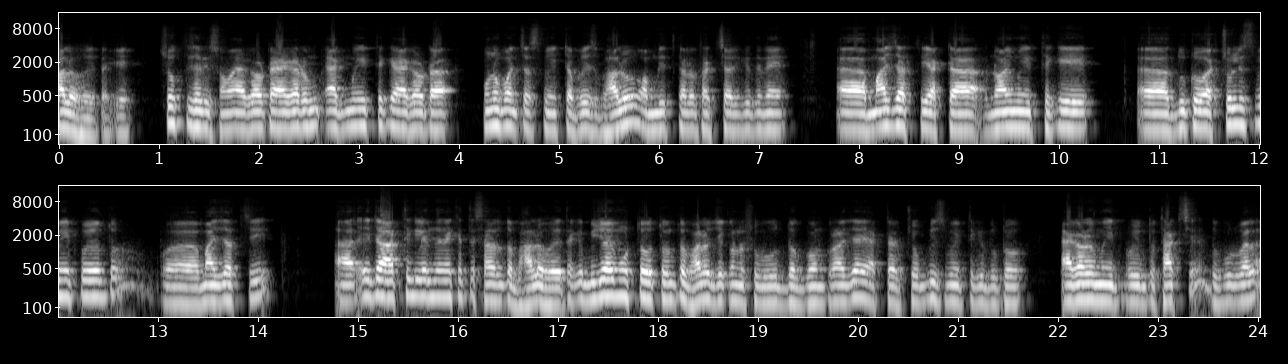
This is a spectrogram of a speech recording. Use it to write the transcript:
ভালো হয়ে থাকে। শক্তিশালী সময়, এগারোটা এগারো, এক মিনিট থেকে এগারোটা উনপঞ্চাশ মিনিটটা বেশ ভালো। অমৃতকালও থাকছে আজকের দিনে। মাঝরাত্রি একটা নয় মিনিট থেকে দুটো একচল্লিশ মিনিট পর্যন্ত মাঝরাত্রি এটা আর্থিক লেনদেনের ক্ষেত্রে সাধারণত ভালো হয়ে থাকে। বিজয় মুহূর্ত অত্যন্ত ভালো যে কোনো শুভ উদ্যোগ গ্রহণ করা যায়। একটা চব্বিশ মিনিট থেকে দুটো এগারো মিনিট পর্যন্ত থাকছে দুপুরবেলা।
